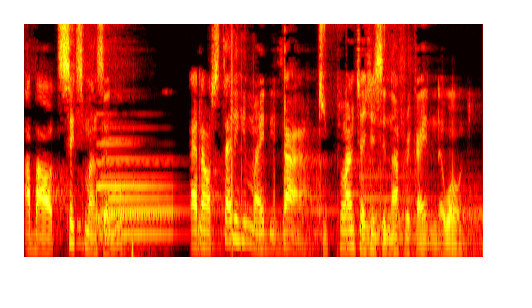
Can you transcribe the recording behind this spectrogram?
about six months ago, and I was telling him my desire to plant churches in Africa in the world.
